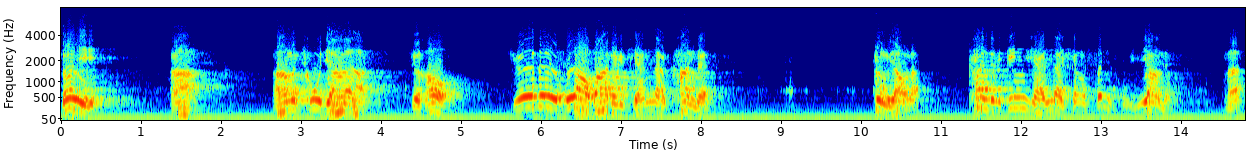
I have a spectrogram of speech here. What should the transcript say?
所以啊，俺们出家了。之后，绝对不要把这个钱呢看得重要了，看这个金钱呢像粪土一样的，啊，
